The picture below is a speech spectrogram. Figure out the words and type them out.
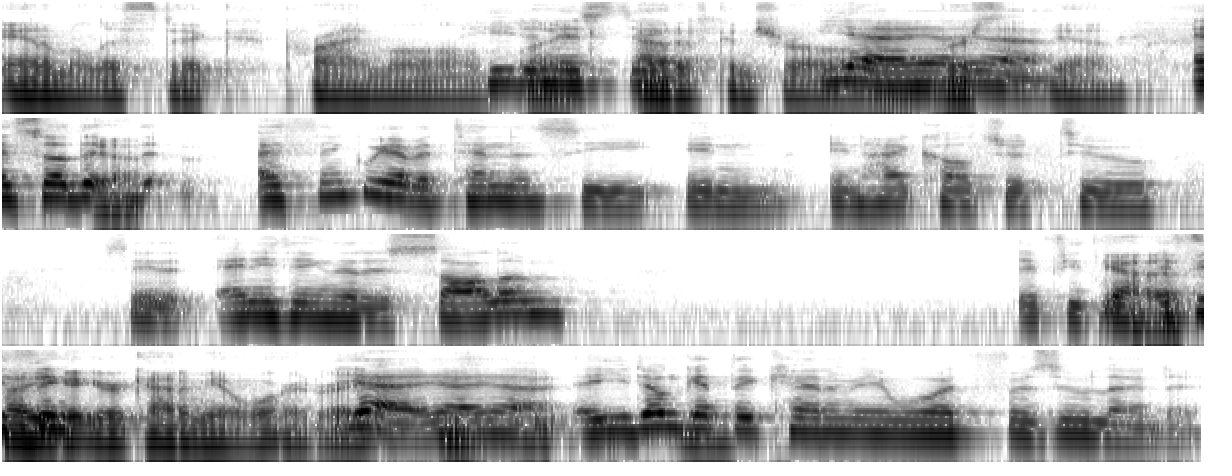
animalistic, primal, Hedonistic. like, out of control. Yeah, yeah, yeah. yeah. And so the, Yeah. the, I think we have a tendency in in high culture to say that anything that is solemn. If you th- Yeah, that's if you how think, you get your Academy Award, right? Yeah, yeah, yeah. You don't get the Academy Award for Zoolander.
